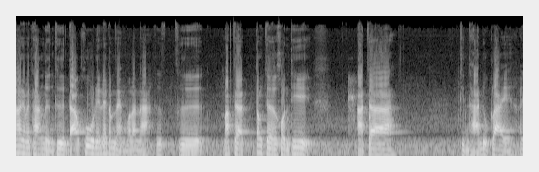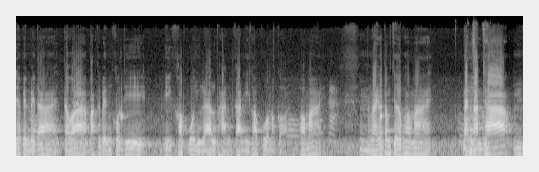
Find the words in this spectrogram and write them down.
น่าจะเป็นทางหนึ่ง คือดาวคู่นี่ได้ตำแหน่งมรณะคือคือมักจะต้องเจอคนที่อาจจะถิ่นฐานอยู่ไกลอันนี้เป็นไปได้ แต่ว่ามักจะเป็นคนที่มีครอบครัวอยู่แล้ว หรือผ่านการมีครอบครัวมาก่อน พ่อไม้ค่ะอืมยังไงก็ต้องเจอพ่อไม้อ๋อแต่งงานช้าอืม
